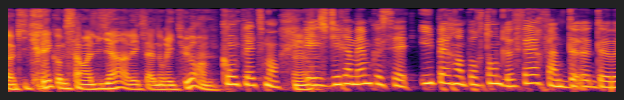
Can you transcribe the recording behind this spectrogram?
euh, qui crée comme ça un lien avec la nourriture. Complètement. Mmh. Et je dirais même que c'est hyper important de le faire, enfin, de, de,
